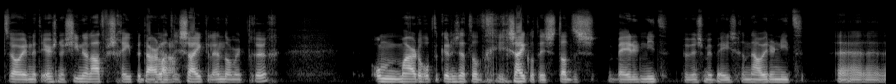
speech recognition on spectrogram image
Terwijl je het eerst naar China laat verschepen, daar ja. laat recyclen en dan weer terug. Om maar erop te kunnen zetten dat het gerecycled is. Dat is, ben je er niet bewust mee bezig. En nou je er niet uh,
